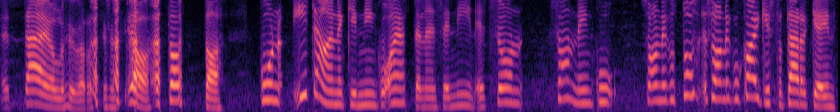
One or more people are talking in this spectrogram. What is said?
Että tämä ei ollut hyvä ratkaisu. joo, totta. Kun itse ainakin niin kuin ajattelen sen niin, että se on, se on niin kuin se on, niinku tos, se on niinku kaikista tärkein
